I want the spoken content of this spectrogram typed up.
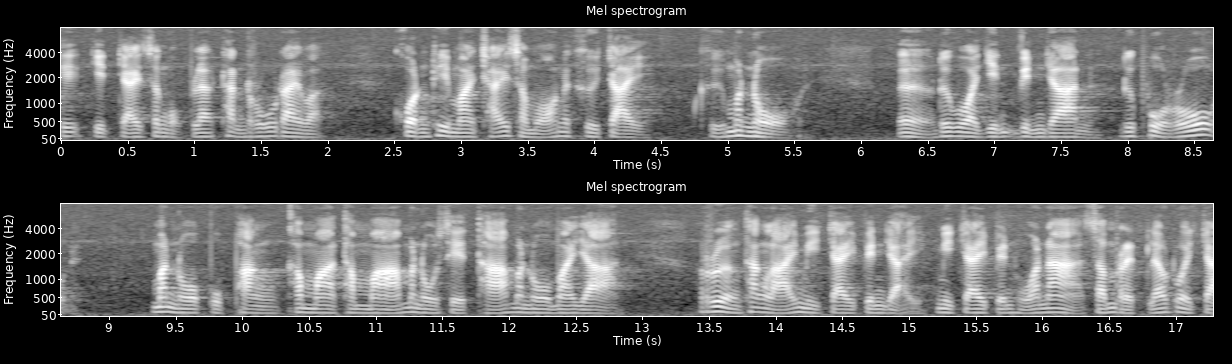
ธิจิตใจสงบแล้วท่านรู้ได้ว่า คนที่มาใช้สมองนะั่นคือใจคือมโนเออหรือว่ายินวิญญาณหรือผู้รู้ มโนปุพพังคมาธัมมามโนเสฏฐามโนมยาเรื่องทั้งหลายมีใจเป็นใหญ่ มีใจเป็นหัวหน้าสำเร็จแล้วด้วยใจ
